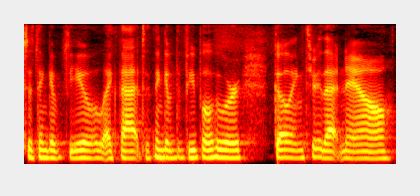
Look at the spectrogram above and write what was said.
to think of you like that, to think of the people who are going through that now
